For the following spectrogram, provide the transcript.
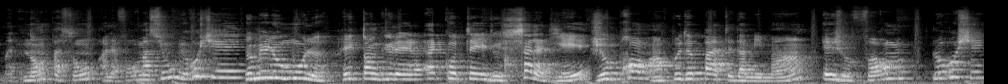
Maintenant passons à la formation du rocher. Je mets le moule rectangulaire à côté du saladier. Je prends un peu de pâte dans mes mains et je forme le rocher.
